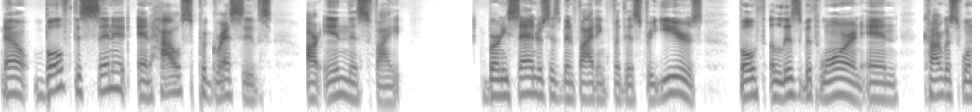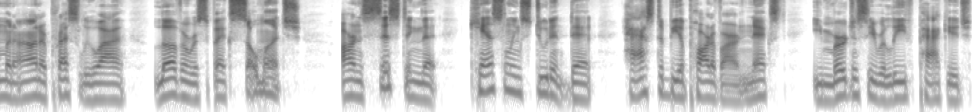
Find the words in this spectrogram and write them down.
Now, both the Senate and House progressives are in this fight. Bernie Sanders has been fighting for this for years. Both Elizabeth Warren and Congresswoman Ayanna Pressley, who I love and respect so much, are insisting that canceling student debt has to be a part of our next emergency relief package,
